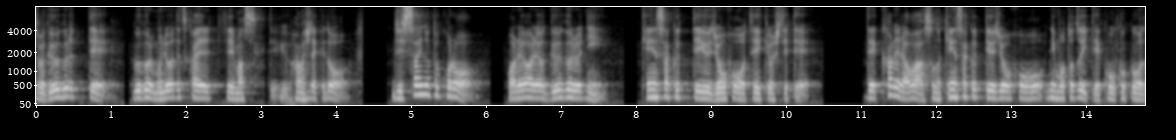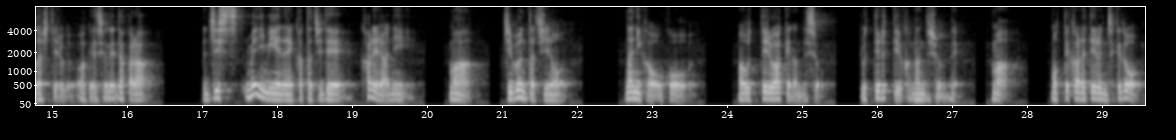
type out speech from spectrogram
えば Google って、Google 無料で使えてますっていう話だけど、実際のところ、我々は Google に検索っていう情報を提供してて、で、彼らはその検索っていう情報に基づいて広告を出してるわけですよね。だから、実目に見えない形で彼らに、まあ、自分たちの何かをこう、まあ、売ってるわけなんですよ。売ってるっていうか何でしょうね。まあ、持ってかれてるんですけど、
